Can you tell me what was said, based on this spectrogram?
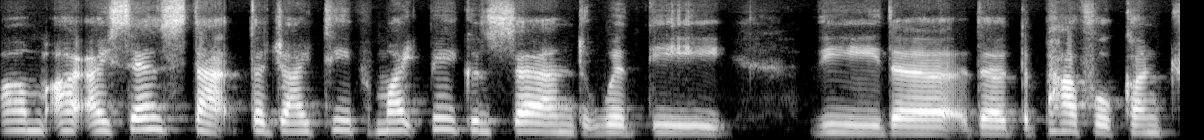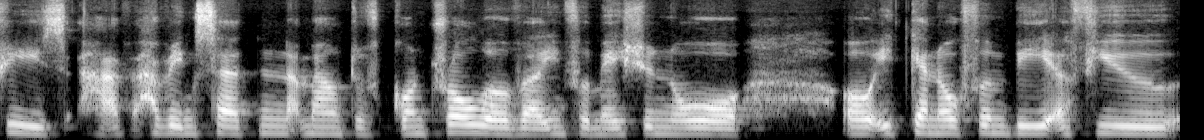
um, I, I, sense that the Jaideep might be concerned with the the the the, the powerful countries have, having certain amount of control over information, or or it can often be a few,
